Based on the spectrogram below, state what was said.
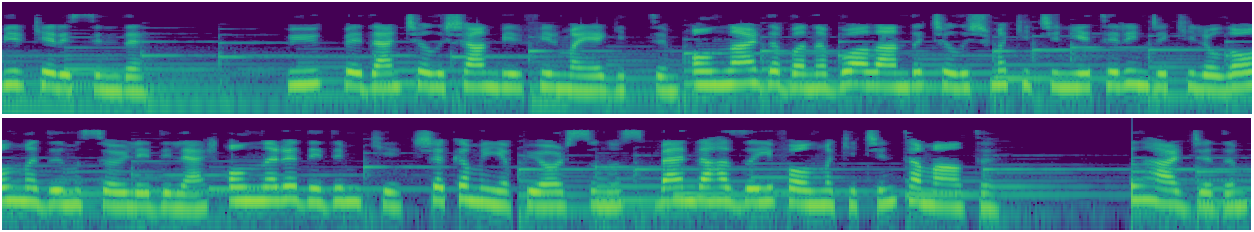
Bir keresinde büyük beden çalışan bir firmaya gittim. Onlar da bana bu alanda çalışmak için yeterince kilolu olmadığımı söylediler. Onlara dedim ki, şaka mı yapıyorsunuz? Ben daha zayıf olmak için tam 6 yıl harcadım.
